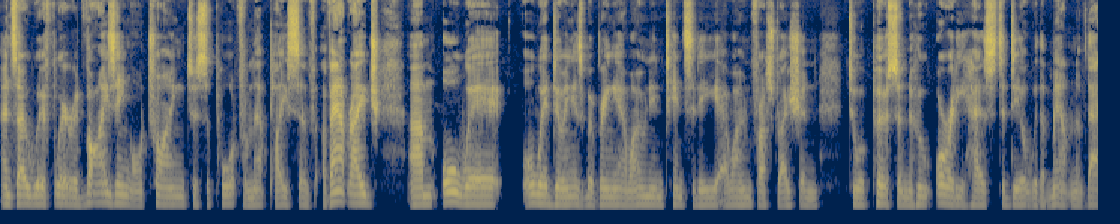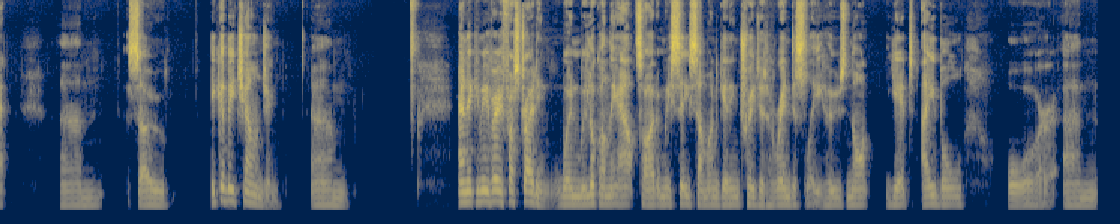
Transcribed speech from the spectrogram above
and so if we're advising or trying to support from that place of of outrage, um, all we're all we're doing is we're bringing our own intensity, our own frustration to a person who already has to deal with a mountain of that. Um, so it can be challenging. Um, and it can be very frustrating when we look on the outside and we see someone getting treated horrendously who's not yet able or um,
